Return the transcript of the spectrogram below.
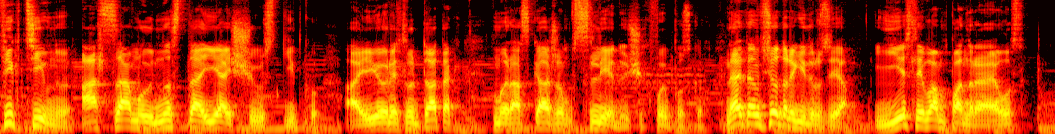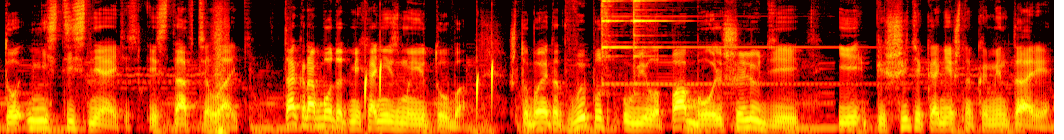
фиктивную, а самую настоящую скидку. О ее результатах мы расскажем в следующих выпусках. На этом все, дорогие друзья. Если вам понравилось, то не стесняйтесь и ставьте лайки. Так работают механизмы YouTube. Чтобы этот выпуск увидело побольше людей. И пишите, конечно, комментарии.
